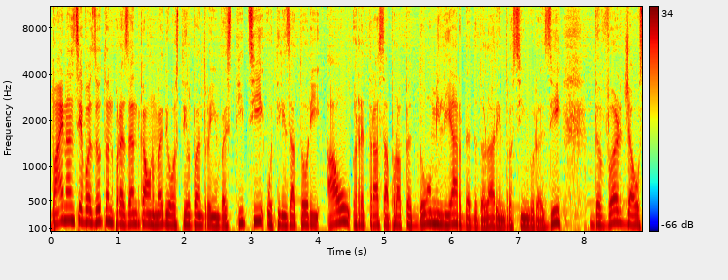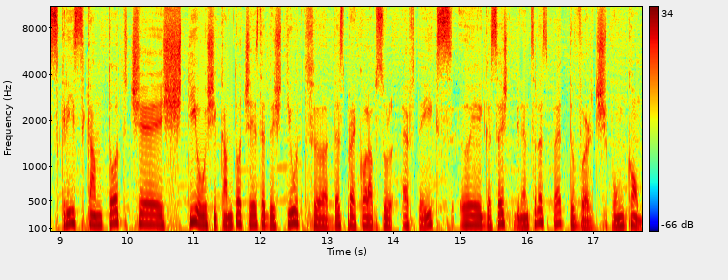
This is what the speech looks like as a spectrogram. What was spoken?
Binance e văzut în prezent ca un mediu ostil pentru investiții. Utilizatorii au retras aproape 2 miliarde de dolari într-o singură zi. The Verge au scris cam tot ce știu și cam tot ce este de știut uh, despre colapsul FTX. Îi găsești, bineînțeles, pe theverge.com.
